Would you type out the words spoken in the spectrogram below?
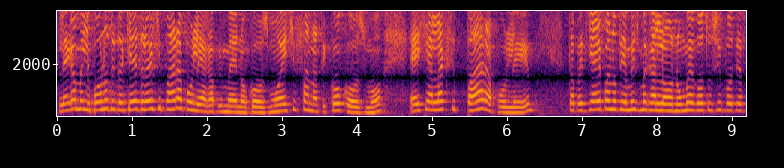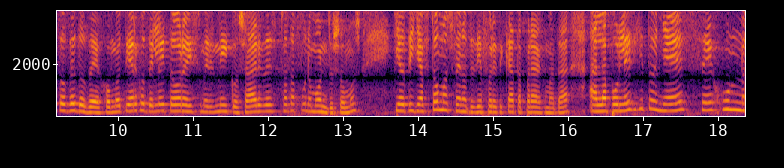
Λέγαμε λοιπόν ότι το κέντρο έχει πάρα πολύ αγαπημένο κόσμο, έχει φανατικό κόσμο, έχει αλλάξει πάρα πολύ. Τα παιδιά είπαν ότι εμείς μεγαλώνουμε. Εγώ τους είπα ότι αυτό δεν το δέχομαι. Ότι έρχονται, λέει, τώρα οι σημερινοί εικοσάριδες, θα τα πούνε μόνοι τους όμως. Και ότι γι' αυτό μας φαίνονται διαφορετικά τα πράγματα. Αλλά πολλές γειτονιές έχουν. Ε,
